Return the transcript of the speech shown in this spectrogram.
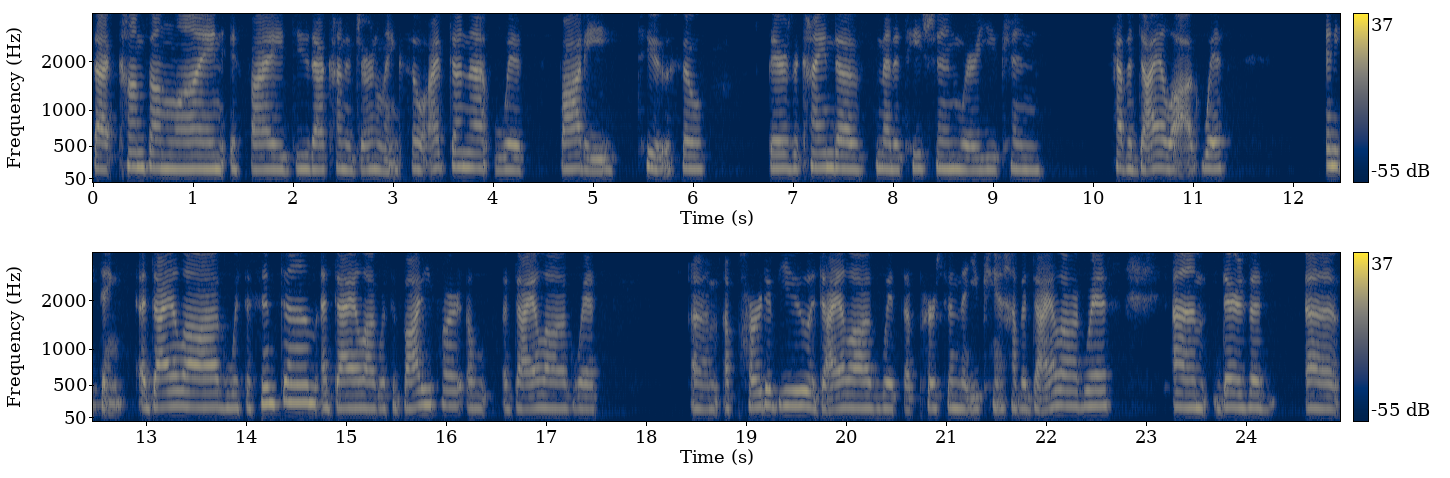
that comes online if i do that kind of journaling. So i've done that with body too. So there's a kind of meditation where you can have a dialogue with anything a dialogue with a symptom, a dialogue with a body part, a, a dialogue with um, a part of you, a dialogue with a person that you can't have a dialogue with. Um, there's a, a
